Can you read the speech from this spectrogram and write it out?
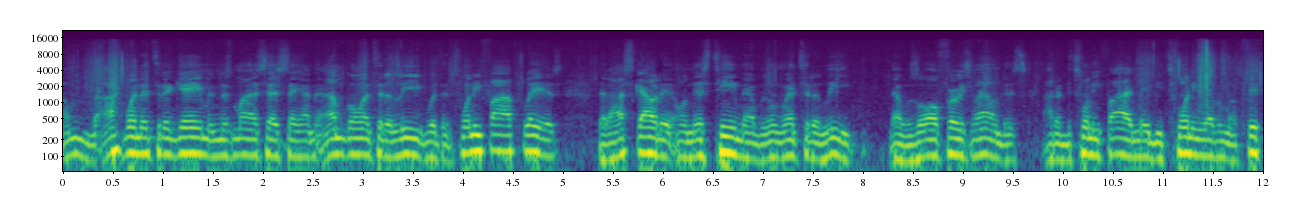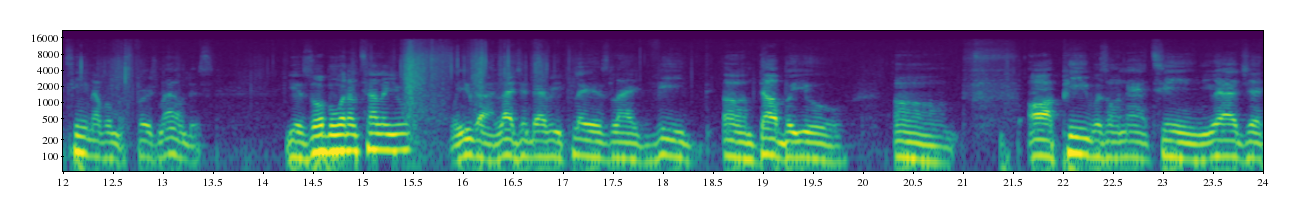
I'm, I went into the game in this mindset saying I'm going to the league with the 25 players that I scouted on this team that went to the league. That was all first rounders. Out of the 25, maybe 20 of them or 15 of them was first rounders. You absorbing what I'm telling you? when you got legendary players like V, um, W, um, RP was on that team. You had your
